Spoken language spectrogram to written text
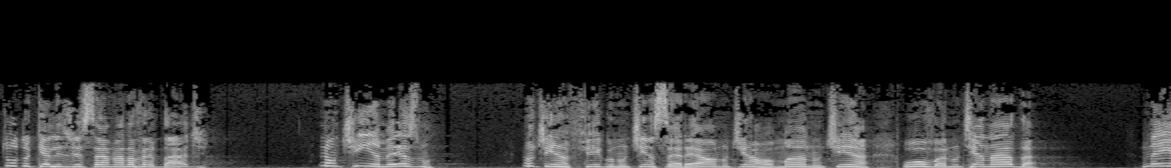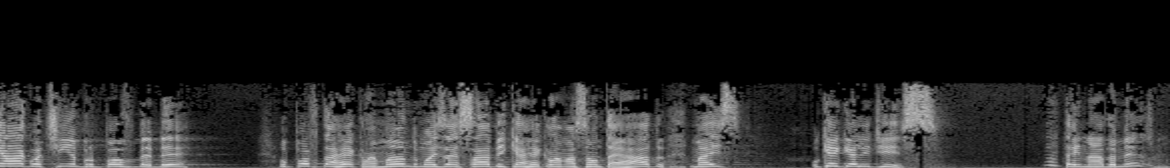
Tudo que eles disseram era verdade. Não tinha mesmo. Não tinha figo, não tinha cereal, não tinha romã, não tinha uva, não tinha nada. Nem água tinha para o povo beber. O povo está reclamando, Moisés sabe que a reclamação está errada, mas o que, que ele diz? Não tem nada mesmo.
